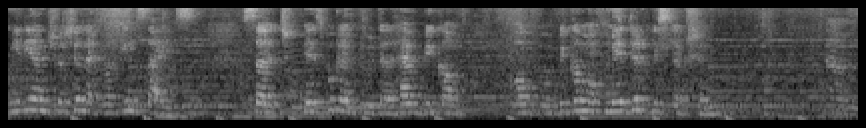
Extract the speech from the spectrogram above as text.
networking sites such Facebook and Twitter have become of become of major distraction. Um,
